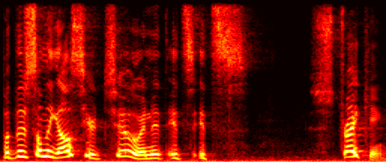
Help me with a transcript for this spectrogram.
But there's something else here too, and it, it's, it's striking.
